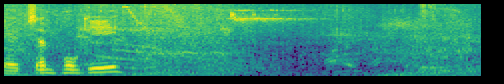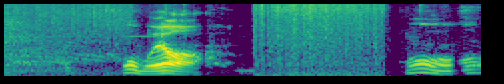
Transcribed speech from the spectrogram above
네, 잼 보기. 오, 뭐야. 오.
